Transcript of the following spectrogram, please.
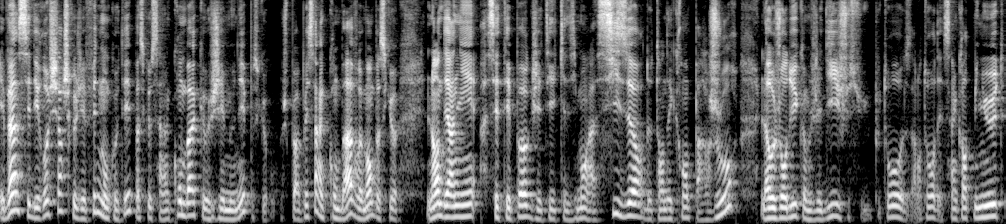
Eh bien, c'est des recherches que j'ai fait de mon côté parce que c'est un combat que j'ai mené, parce que je peux appeler ça un combat vraiment, parce que l'an dernier, à cette époque, j'étais quasiment à 6 heures de temps d'écran par jour. Là, aujourd'hui, comme je l'ai dit, je suis plutôt aux alentours des 50 minutes,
